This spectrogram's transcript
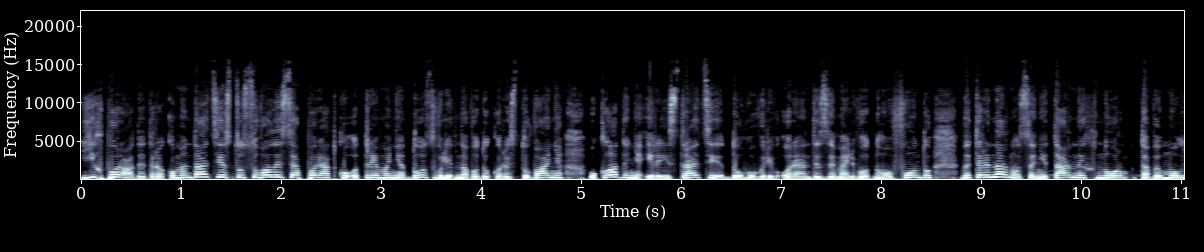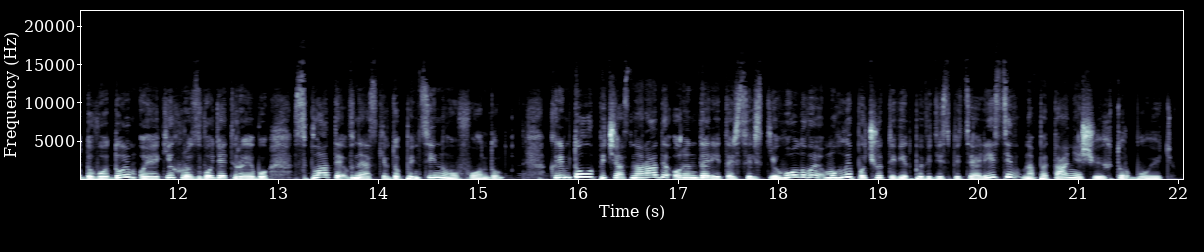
Їх поради та рекомендації стосувалися порядку отримання дозволів на водокористування, укладення і реєстрації договорів оренди земель водного фонду, ветеринарно-санітарних норм та вимог до водойм, у яких розводять рибу, сплати внесків до пенсійного фонду. Крім того, під час наради орендарі та сільські голови могли почути відповіді спеціалістів на питання, що їх турбують. –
